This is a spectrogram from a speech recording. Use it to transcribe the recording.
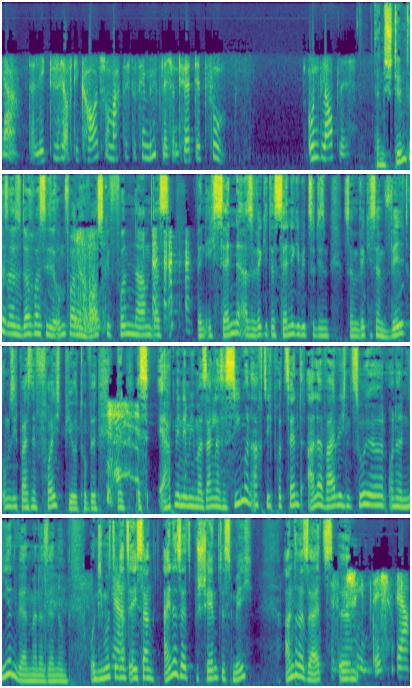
ja, da legt sie sich auf die Couch und macht sich das gemütlich und hört dir zu. Unglaublich. Dann stimmt es also doch, was diese Umfragen herausgefunden haben, dass wenn ich sende, also wirklich das Sendegebiet zu diesem, so einem wirklich so einem wild um sich beißenden Feuchtbiotop. Denn es, er hat mir nämlich mal sagen lassen, dass 87 Prozent aller weiblichen Zuhörer onanieren während meiner Sendung. Und ich muss dir Ja. ganz ehrlich sagen, einerseits beschämt es mich, andererseits, ähm, dich. Ja,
